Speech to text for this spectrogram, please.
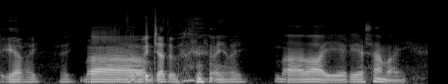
Egia, bai, bai. Ba, pentsatu, baina bai. ba, bai, egia esan, bai.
